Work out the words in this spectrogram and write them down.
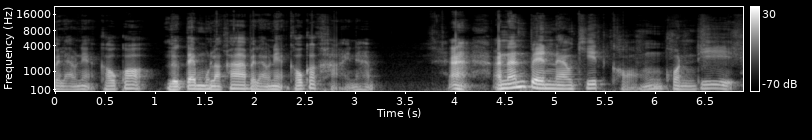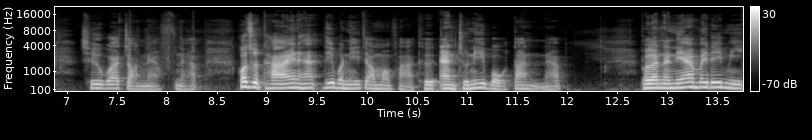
ไปแล้วเนี่ยเขาก็หรือเต็มมูลค่าไปแล้วเนี่ยเขาก็ขายนะครับอะอันนั้นเป็นแนวคิดของคนที่ชื่อว่าจอห์นเนฟนะครับ คนสุดท้ายนะฮะที่วันนี้จะามาฝากคือแอนโทนีโบตันนะครับ เพลินอันนี้ไม่ได้มี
